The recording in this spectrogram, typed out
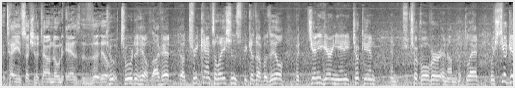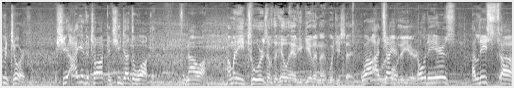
Italian section of town known as the Hill. Tour, tour the hills. I've had uh, three cancellations because I was ill, but Jenny Garignani took in and took over, and I'm glad. We're still giving tours. She, I give the talk, and she does the walking from now on. How many tours of the Hill have you given? Uh, would you say? Well, I tell you, over the years. over the years, at least uh,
